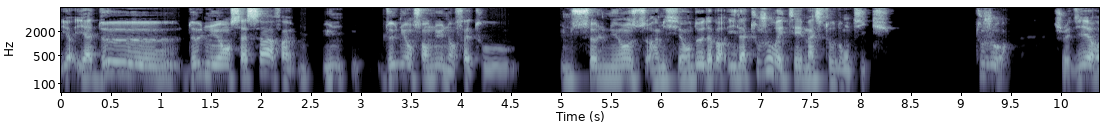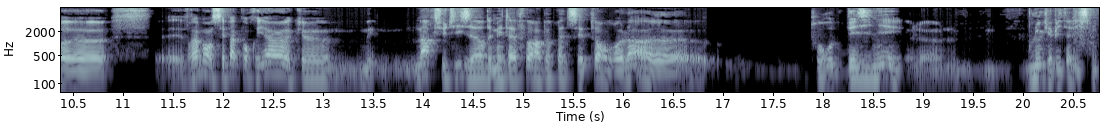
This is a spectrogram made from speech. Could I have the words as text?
y a, deux, nuances à ça, enfin une, deux nuances en une en fait, ou une seule nuance ramifiée en deux. D'abord, il a toujours été mastodontique, toujours. Je veux dire, euh, vraiment, c'est pas pour rien que Marx utilise des métaphores à peu près de cet ordre-là euh, pour désigner le, le capitalisme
